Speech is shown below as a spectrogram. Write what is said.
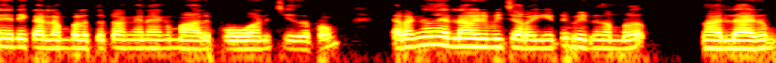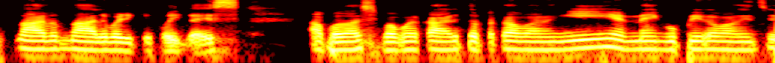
നേരെ കല്ലമ്പലത്തോട്ട് അങ്ങനെ അങ്ങ് മാറി പോവുകയാണ് ചെയ്തപ്പം. ഇറങ്ങുന്ന എല്ലാം ഒരുമിച്ച് ഇറങ്ങിയിട്ട് പിന്നെ നമ്മൾ എല്ലാവരും നാലും നാല് വഴിക്ക് പോയി ഗൈസ് അപ്പോൾ ശിവമ്മ കാലിത്തൊട്ടൊക്കെ വാങ്ങി എണ്ണയും കുപ്പിയൊക്കെ വാങ്ങിച്ച്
